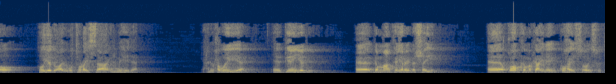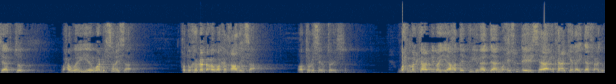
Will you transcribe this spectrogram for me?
oo hooyadu ay ugu turhaysaa ilmaheeda. Yacni waxa weeye geenyadu gammaanka yaray dhashay qoobka markaa inay ku hayso isku taagto waxa weeye waa dhibsanaysaa hadduu kaga dhaco waa ka qaadaysaa. Waa turisay u turayso. Wax markaa dhibaya hadday ku yimaadaan waxay isku dayaysaa in karankeeda ay daafacdo.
